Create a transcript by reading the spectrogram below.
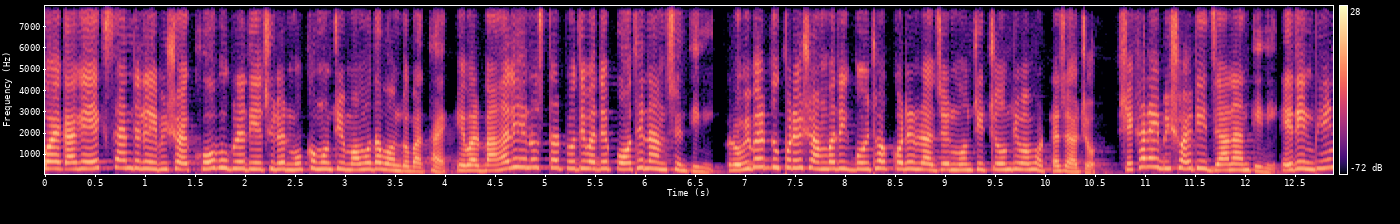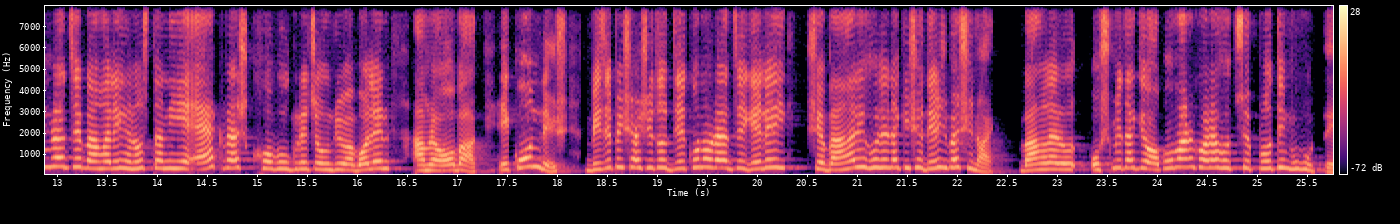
কয়েক আগে এক্স হ্যান্ডেলে এই বিষয়ে ক্ষোভ উগড়ে দিয়েছিলেন মুখ্যমন্ত্রী মমতা বন্দ্যোপাধ্যায়। এবার বাঙালি হেনস্থার প্রতিবাদে পথে নামছেন তিনি। রবিবার দুপুরে সাংবাদিক বৈঠক করেন রাজ্যের মন্ত্রী চন্দ্রিমা ভট্টাচার্য। সেখানে এই বিষয়টি জানান তিনি। এদিন ভিন রাজ্যে বাঙালি হেনস্থা নিয়ে এক রাশ ক্ষোভ উগড়ে চন্দ্রিমা বলেন, আমরা অবাক। এ কোন দেশ? বিজেপি শাসিত যে কোনো রাজ্যে গেলেই সে বাঙালি হলে নাকি সে দেশবাসী নয়। বাংলার অস্মিতাকে অপমান করা হচ্ছে প্রতি মুহূর্তে।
